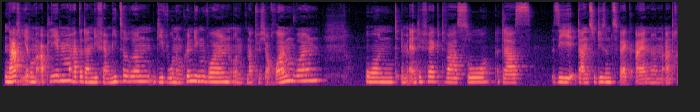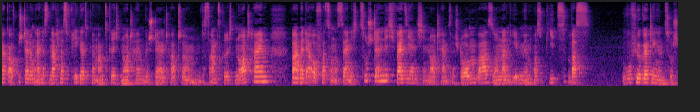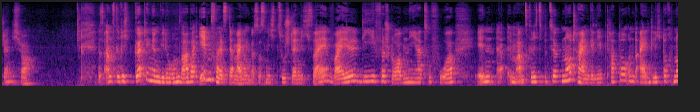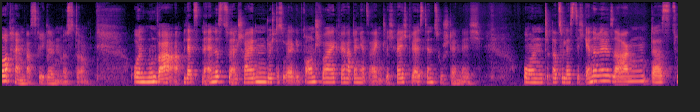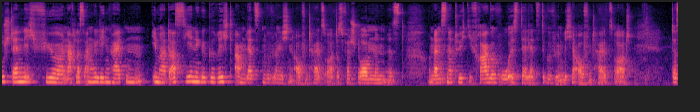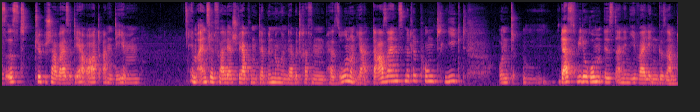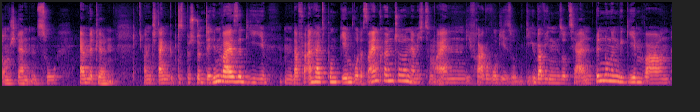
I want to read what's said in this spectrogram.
Nach ihrem Ableben hatte dann die Vermieterin die Wohnung kündigen wollen und natürlich auch räumen wollen. Und im Endeffekt war es so, dass sie dann zu diesem Zweck einen Antrag auf Bestellung eines Nachlasspflegers beim Amtsgericht Nordheim gestellt hatte. Das Amtsgericht Nordheim war bei der Auffassung, es sei nicht zuständig, weil sie ja nicht in Nordheim verstorben war, sondern eben im Hospiz, was wofür Göttingen zuständig war. Das Amtsgericht Göttingen wiederum war aber ebenfalls der Meinung, dass es nicht zuständig sei, weil die Verstorbene ja zuvor in, äh, im Amtsgerichtsbezirk Nordheim gelebt hatte und eigentlich doch Nordheim das regeln müsste. Und nun war letzten Endes zu entscheiden durch das OLG Braunschweig, wer hat denn jetzt eigentlich recht, wer ist denn zuständig. Und dazu lässt sich generell sagen, dass zuständig für Nachlassangelegenheiten immer dasjenige Gericht am letzten gewöhnlichen Aufenthaltsort des Verstorbenen ist. Und dann ist natürlich die Frage, wo ist der letzte gewöhnliche Aufenthaltsort? Das ist typischerweise der Ort, an dem im Einzelfall der Schwerpunkt der Bindungen der betreffenden Person und ihr Daseinsmittelpunkt liegt. Und das wiederum ist an den jeweiligen Gesamtumständen zu ermitteln. Und dann gibt es bestimmte Hinweise, die dafür Anhaltspunkt geben, wo das sein könnte. Nämlich zum einen die Frage, wo die, so, die überwiegenden sozialen Bindungen gegeben waren,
